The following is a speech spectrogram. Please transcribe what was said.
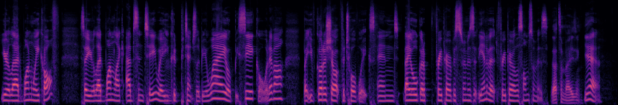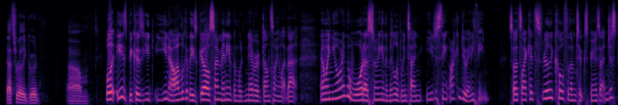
You're allowed one week off. So you're allowed one like absentee where you could potentially be away or be sick or whatever, but you've got to show up for 12 weeks. And they all got a free pair of swimmers at the end of it, free pair of Somme swimmers. That's amazing. Yeah. That's really good. Um, Well, it is because you you know I look at these girls. So many of them would never have done something like that. And when you're in the water swimming in the middle of winter, and you just think I can do anything. So it's like it's really cool for them to experience that and just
